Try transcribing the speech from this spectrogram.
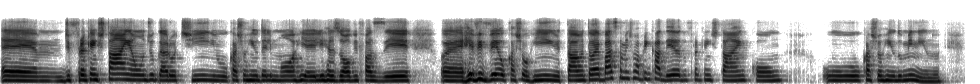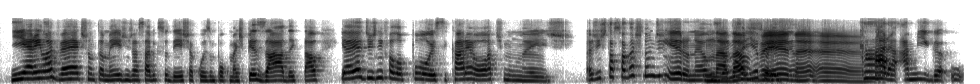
é, de Frankenstein, onde o garotinho, o cachorrinho dele morre, e aí ele resolve fazer, é, reviver o cachorrinho e tal. Então é basicamente uma brincadeira do Frankenstein com o cachorrinho do menino. E era em live action também, a gente já sabe que isso deixa a coisa um pouco mais pesada e tal. E aí a Disney falou: pô, esse cara é ótimo, mas a gente tá só gastando dinheiro, né? O Nada Maria, a por ver, exemplo, né? É. Cara, amiga, o-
